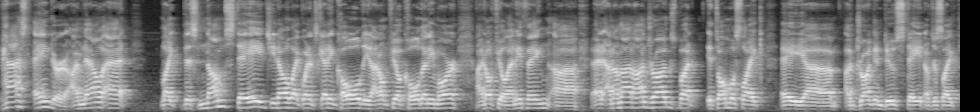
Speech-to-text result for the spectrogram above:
past anger. I'm now at like this numb stage, you know, like when it's getting cold, you know, I don't feel cold anymore. I don't feel anything. Uh, and, and, I'm not on drugs, but it's almost like a, uh, a drug induced state of just like,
